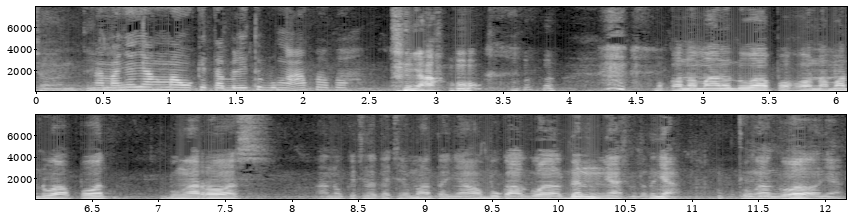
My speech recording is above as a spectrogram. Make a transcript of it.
cantik. Namanya yang mau kita beli itu bunga apa, Pak? nyaho pokoknya nama anu dua pohon nama dua pot bunga ros anu kecil-kecil mah teh nyaho buka golden ya sebetulnya bunga golnya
